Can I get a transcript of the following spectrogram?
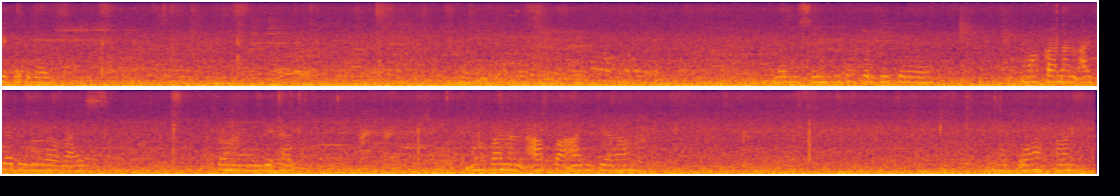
City sini kita pergi ke makanan aja dulu ya guys. Saya mau lihat makanan apa aja. Buah-buahan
